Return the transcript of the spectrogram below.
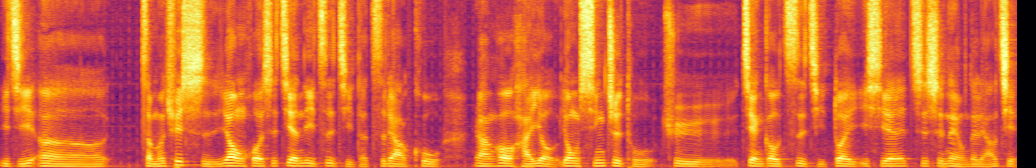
以及呃，怎么去使用或是建立自己的资料库，然后还有用心智图去建构自己对一些知识内容的了解，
